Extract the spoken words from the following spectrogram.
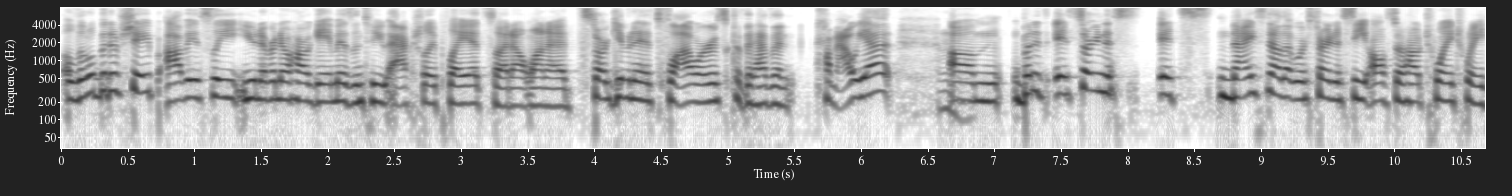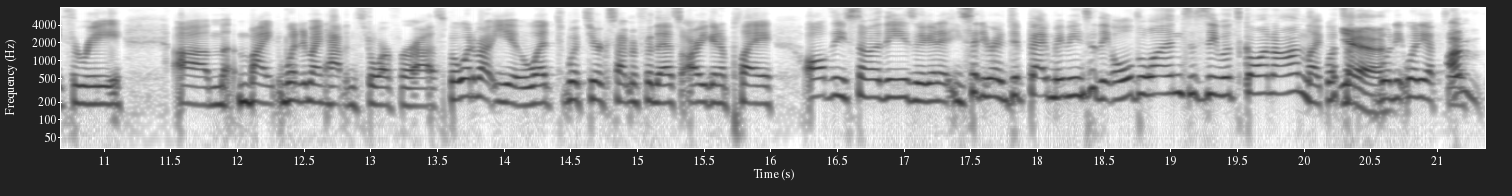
a little bit of shape. Obviously, you never know how a game is until you actually play it, so I don't want to start giving it its flowers because it hasn't come out yet. Mm. Um, but it's, it's starting to. It's nice now that we're starting to see also how 2023 um, might what it might have in store for us. But what about you? What what's your excitement for this? Are you going to play all these? Some of these? Are you gonna? You said you're going to dip back maybe into the old ones to see what's going on. Like what's yeah. up? What are, what are you up to? I'm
